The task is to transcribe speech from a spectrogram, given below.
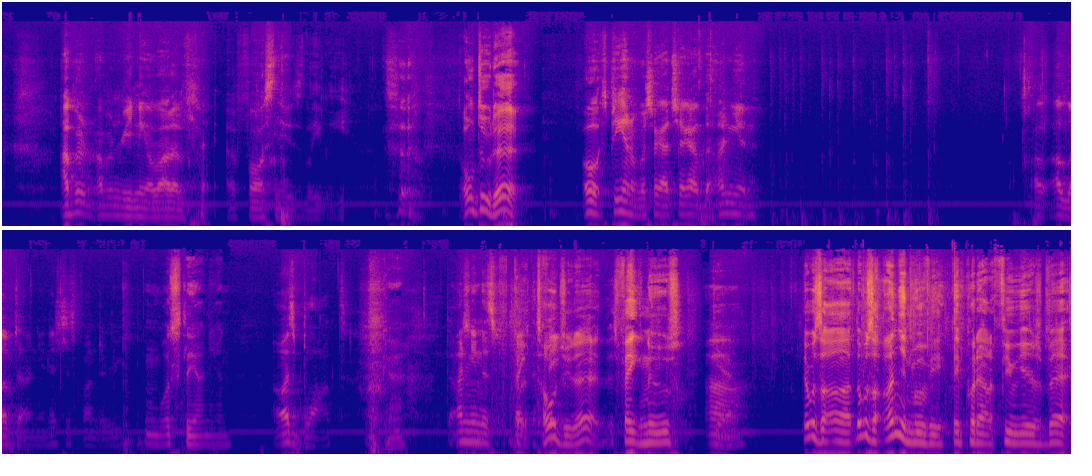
I've been I've been reading a lot of uh, false news lately. Don't do that. Oh, speaking of which, I gotta check out the Onion. I, I love the Onion. It's just fun to read. Mm, What's the onion? Oh, it's blocked. Okay. The Onion is fake. I fake. told you that. It's fake news. Uh, Yeah. There was a uh, there was an Onion movie they put out a few years back,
